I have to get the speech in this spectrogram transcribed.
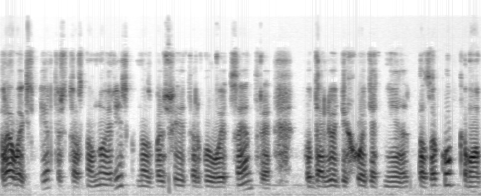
Правы эксперты, что основной риск у нас большие торговые центры, куда люди ходят не по закупкам, а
